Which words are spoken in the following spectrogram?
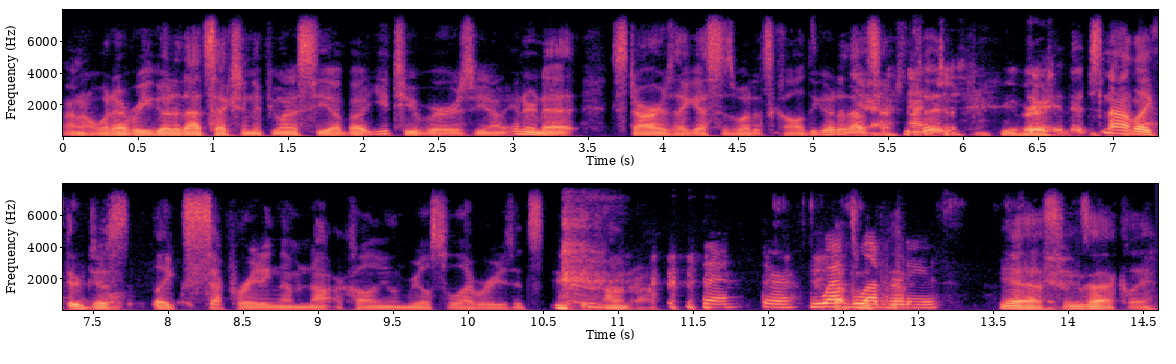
I don't know, whatever. You go to that section. If you want to see about YouTubers, you know, internet stars, I guess is what it's called. You go to that yeah, section. not So just it's not like they're just like separating them, not calling them real celebrities. It's I don't know. They're, they're web celebrities. Yes, exactly.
